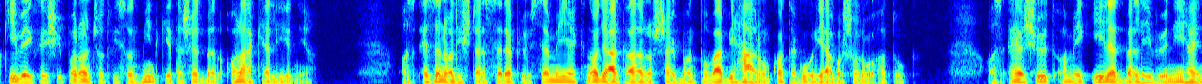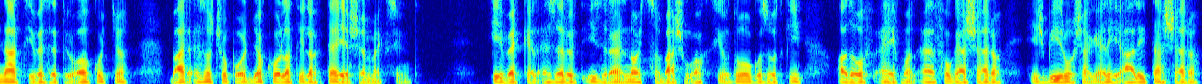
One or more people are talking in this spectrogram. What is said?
A kivégzési parancsot viszont mindkét esetben alá kell írnia. Az ezen a listán szereplő személyek nagy általánosságban további három kategóriába sorolhatók. Az elsőt a még életben lévő néhány náci vezető alkotja, bár ez a csoport gyakorlatilag teljesen megszűnt. Évekkel ezelőtt Izrael nagyszabású akció dolgozott ki Adolf Eichmann elfogására és bíróság elé állítására,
